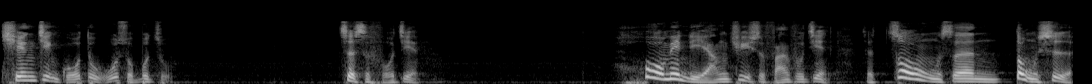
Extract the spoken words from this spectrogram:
清净国度无所不足，这是佛见。后面两句是凡夫见，这众生动事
